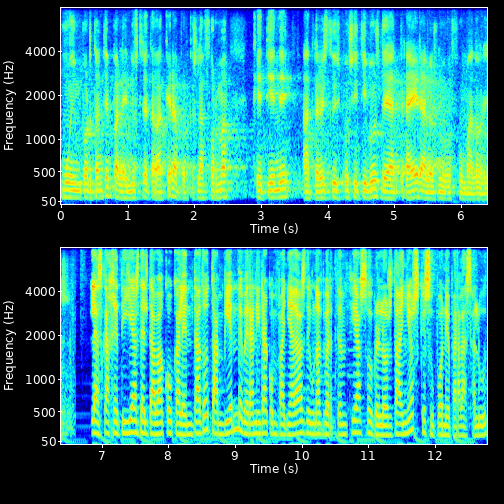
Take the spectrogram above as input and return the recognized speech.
muy importante para la industria tabaquera, porque es la forma que tiene a través de dispositivos de atraer a los nuevos fumadores. Las cajetillas del tabaco calentado también deberán ir acompañadas de una advertencia sobre los daños que supone para la salud,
